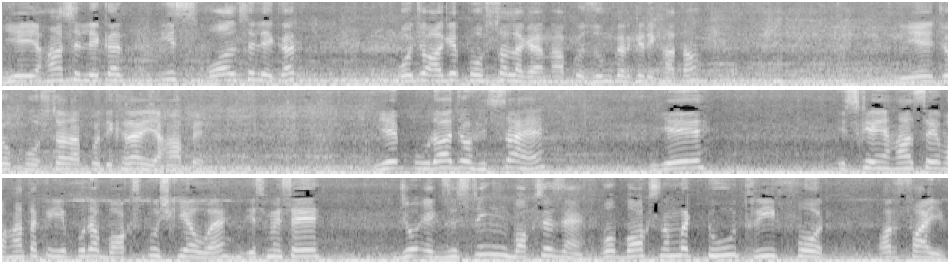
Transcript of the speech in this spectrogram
ये यहाँ से लेकर, इस वॉल से लेकर, वो जो आगे पोस्टर लगा है, मैं आपको जूम करके दिखाता हूँ। ये जो पोस्टर आपको दिख रहा है यहाँ पे, ये पूरा जो हिस्सा है, ये इसके यहाँ से वहाँ तक ये पूरा बॉक्स पुश किया हुआ है, जिसमें से जो एग्जिस्टिंग बॉक्सेज हैं, वो box number two three four और फाइव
